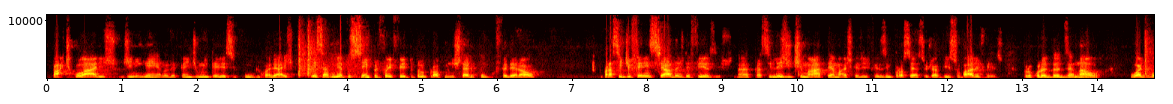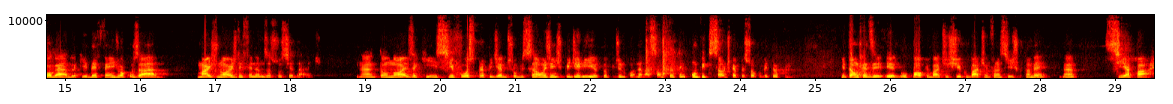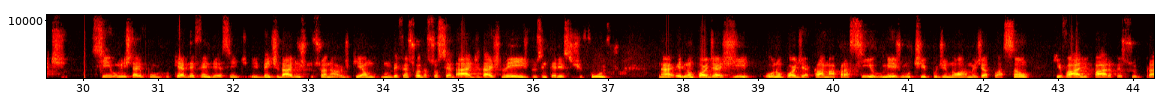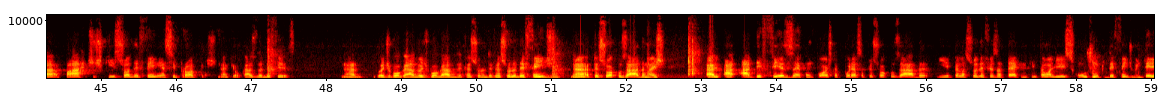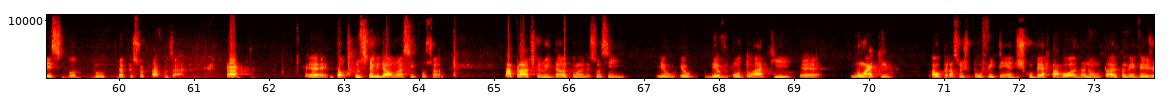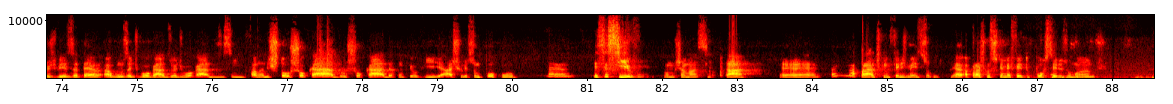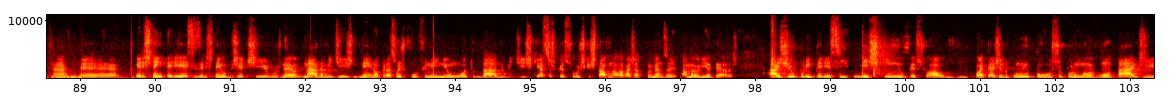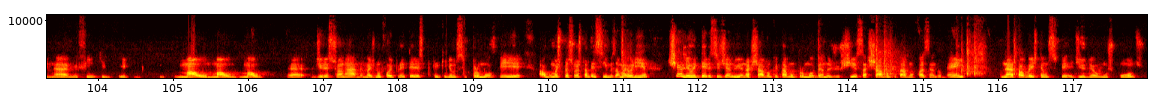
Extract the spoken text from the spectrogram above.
particulares de ninguém, ela defende um interesse público. Aliás, esse argumento sempre foi feito pelo próprio Ministério Público Federal para se diferenciar das defesas, né, para se legitimar até mais que as defesas em processo. Eu já vi isso várias vezes. O procurador dizendo, não, o advogado aqui defende o acusado, mas nós defendemos a sociedade. Né? Então, nós aqui, se fosse para pedir absolvição, a gente pediria. Eu estou pedindo condenação porque eu tenho convicção de que a pessoa cometeu crime. Então, quer dizer, o pau que bate em Chico bate em Francisco também. Né? Se a parte, se o Ministério Público quer defender essa identidade institucional de que é um, um defensor da sociedade, das leis, dos interesses difusos, né, ele não pode agir ou não pode aclamar para si o mesmo tipo de normas de atuação que vale para, pessoa, para partes que só defendem a si próprias, né, que é o caso da defesa. Né, o advogado, o advogado, o defensor, a defensora defende né, a pessoa acusada, mas a, a, a, defesa é composta por essa pessoa acusada e pela sua defesa técnica. Então, ali, esse conjunto defende o interesse do, do da pessoa que está acusada. Tá? É, então, no sistema ideal, não é assim que funciona. Na prática, no entanto, Anderson, assim, eu, eu devo pontuar que é, não é que a Operação Spoofing tenha descoberto a roda, não, tá? Eu também vejo, às vezes, até alguns advogados ou advogadas, assim, falando, estou chocado ou chocada com o que eu vi. Acho isso um pouco é, excessivo, vamos chamar assim, tá? É, na prática, infelizmente, a prática do sistema é feito por seres humanos. Né? É, eles têm interesses, eles têm objetivos. Né? Nada me diz, nem na Operação Spoof, nem nenhum outro dado me diz que essas pessoas que estavam na Lava Jato, pelo menos a, maioria delas, agiu por interesse mesquinho pessoal, uhum. pode ter agido por um impulso, por uma vontade, né? enfim, que, mal, mal, mal é, direcionada, mas não foi por interesse porque queriam se promover. Algumas pessoas talvez sim, mas a maioria tinha ali um interesse genuíno, achavam que estavam promovendo a justiça, achavam que estavam fazendo bem, né? talvez tenham se perdido em alguns pontos.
